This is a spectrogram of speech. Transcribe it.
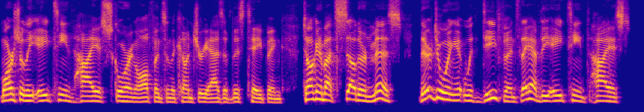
Marshall, the 18th highest scoring offense in the country as of this taping. Talking about Southern Miss, they're doing it with defense. They have the 18th highest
